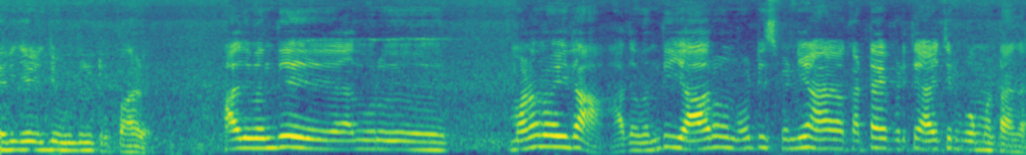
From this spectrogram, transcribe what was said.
எரிஞ்சு எரிஞ்சு விழுந்துட்டு இருப்பார். அது வந்து அது ஒரு மனநோய் தான். அதை வந்து யாரும் நோட்டீஸ் பண்ணி கட்டாயப்படுத்தி அழைச்சிட்டு போக மாட்டாங்க.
